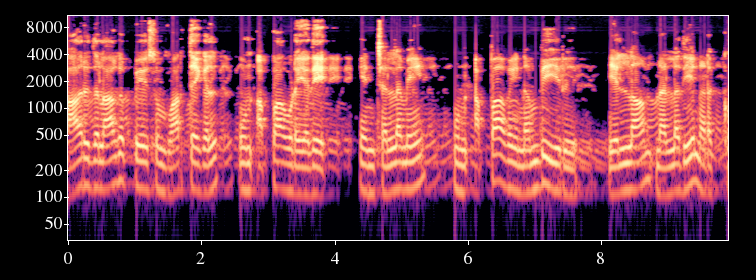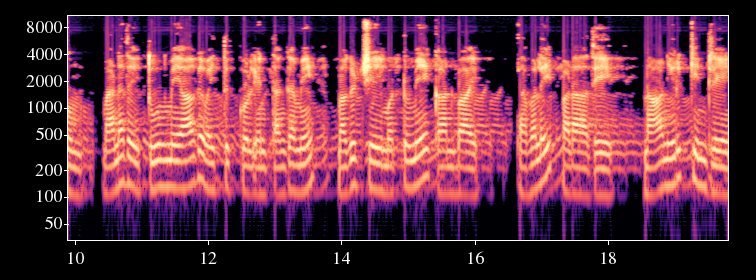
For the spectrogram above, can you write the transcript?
ஆறுதலாக பேசும் வார்த்தைகள் உன் அப்பாவுடையதே. என் செல்லமே உன் அப்பாவை நம்பியிரு. எல்லாம் நல்லதே நடக்கும். மனதை தூய்மையாக வைத்துக்கொள் என் தங்கமே மகிழ்ச்சியை மட்டுமே காண்பாய். கவலைப்படாதே நான் இருக்கின்றேன்.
